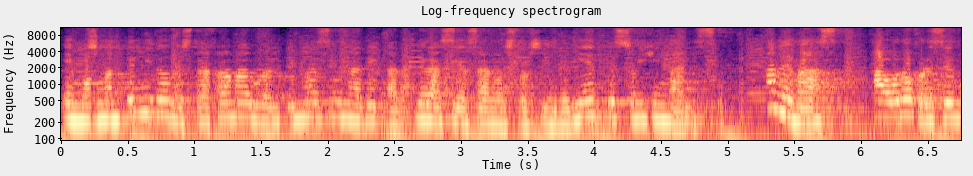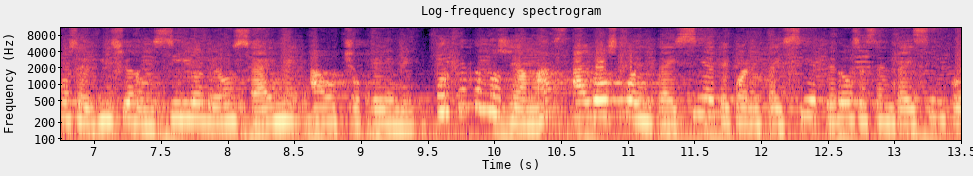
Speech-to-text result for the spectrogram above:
Hemos mantenido nuestra fama durante más de una década gracias a nuestros ingredientes originales. Además, ahora ofrecemos servicio a domicilio de 11 a.m. a 8 p.m. ¿Por qué no nos llamas al 247 47 265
